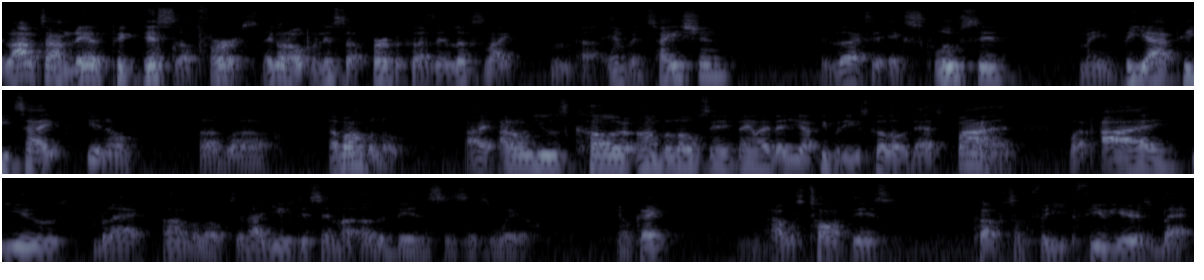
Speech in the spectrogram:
a lot of time they'll pick this up first. They're gonna open this up first because it looks like mm, uh, invitation. It looks like an exclusive. I mean VIP type, you know, of uh, of envelope. Right, I don't use color envelopes, anything like that. You got people that use color, that's fine. But I use black envelopes, and I use this in my other businesses as well. Okay, I was taught this some few years back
